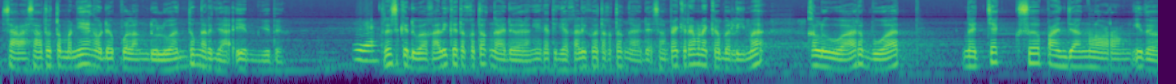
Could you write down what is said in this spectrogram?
salah satu temennya yang udah pulang duluan tuh ngerjain gitu. Iya. terus kedua kali ketok-ketok nggak ada orangnya ketiga kali ketok-ketok nggak ada. Sampai akhirnya mereka berlima keluar buat ngecek sepanjang lorong itu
